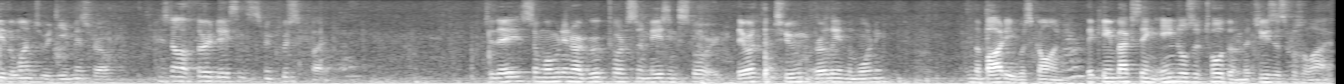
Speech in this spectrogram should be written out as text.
be the one to redeem Israel. It's now the third day since he's been crucified. Today, some women in our group told us an amazing story. They were at the tomb early in the morning, and the body was gone. They came back saying angels had told them that Jesus was alive.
